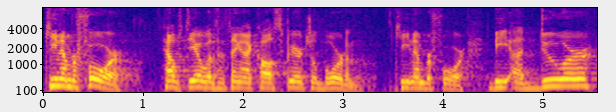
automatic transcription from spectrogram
Key number four helps deal with the thing I call spiritual boredom. Key number four be a doer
